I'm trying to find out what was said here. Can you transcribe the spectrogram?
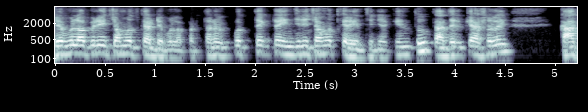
ডেভেলপারই চমৎকার ডেভেলপার তারা প্রত্যেকটা ইঞ্জিনিয়ার চমৎকার ইঞ্জিনিয়ার কিন্তু তাদেরকে আসলে কাজ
